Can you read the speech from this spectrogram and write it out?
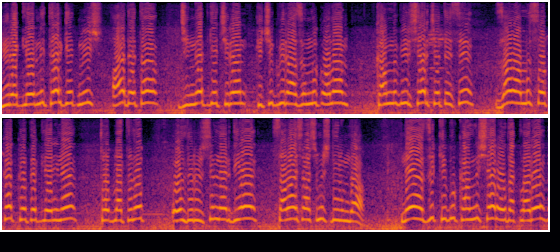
yüreklerini terk etmiş, adeta cinnet geçiren küçük bir azınlık olan kanlı bir şer çetesi zavallı sokak köpeklerine toplatılıp öldürülsünler diye savaş açmış durumda. Ne yazık ki bu kanlı şer odakları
